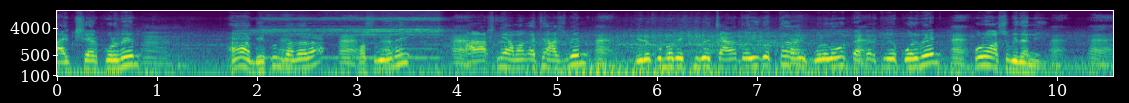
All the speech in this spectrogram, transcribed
লাইক শেয়ার করবেন। হ্যাঁ দেখুন দাদারা অসুবিধা নেই। আর আসলে আমার কাছে আসবেন হ্যাঁ। যেরকম ভাবে কীভাবে চারা তৈরি করতে হবে আমি বলে দেবো প্যাটার্ন কীভাবে করবেন হ্যাঁ। কোনো অসুবিধা নেই। হ্যাঁ হ্যাঁ।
